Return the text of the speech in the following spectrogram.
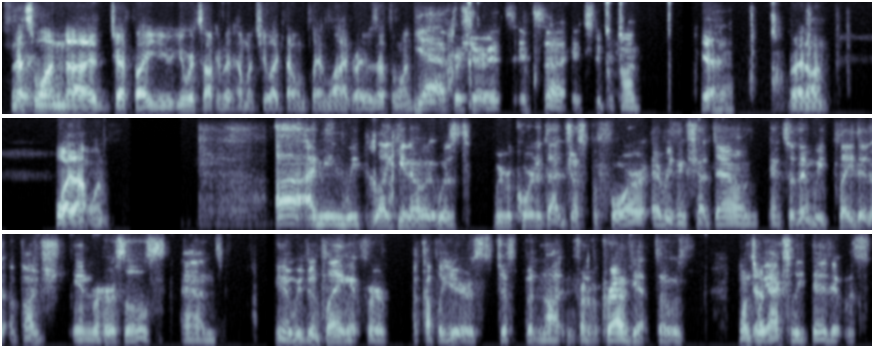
So and that's one. Uh, Jeff, uh, you you were talking about how much you like that one playing live, right? Was that the one? Yeah, for sure. It's it's uh it's super fun. Yeah, Yeah. right on. Why that one? Uh, I mean, we like you know, it was we recorded that just before everything shut down, and so then we played it a bunch in rehearsals, and you know, we've been playing it for a couple years, just but not in front of a crowd yet. So it was once we actually did, it was.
